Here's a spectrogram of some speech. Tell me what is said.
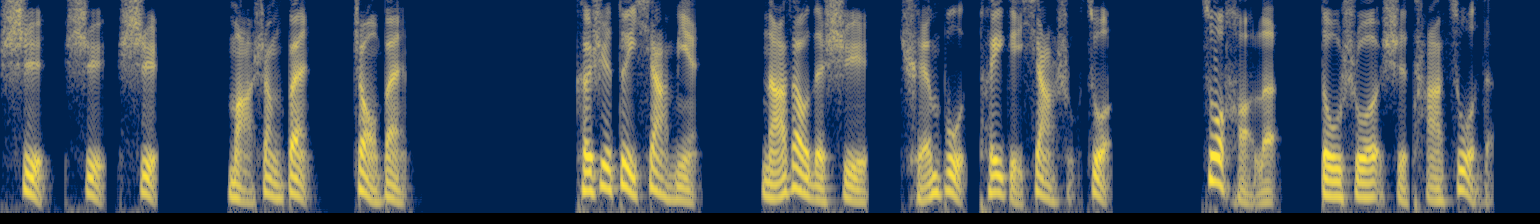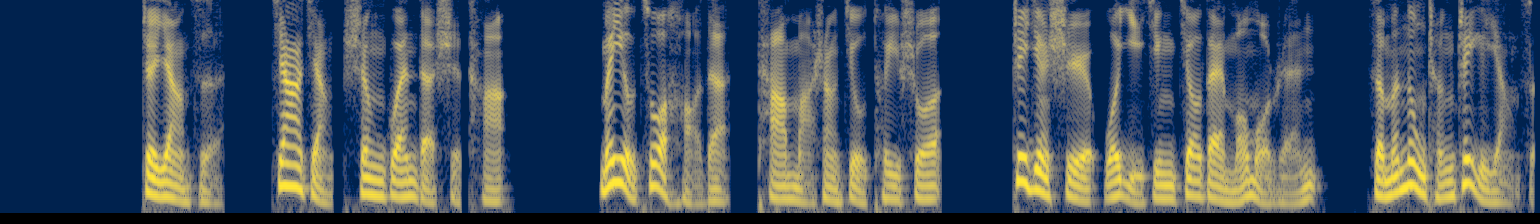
是是是。马上办，照办。可是对下面拿到的事全部推给下属做，做好了都说是他做的。这样子嘉奖升官的是他，没有做好的，他马上就推说这件事我已经交代某某人，怎么弄成这个样子？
